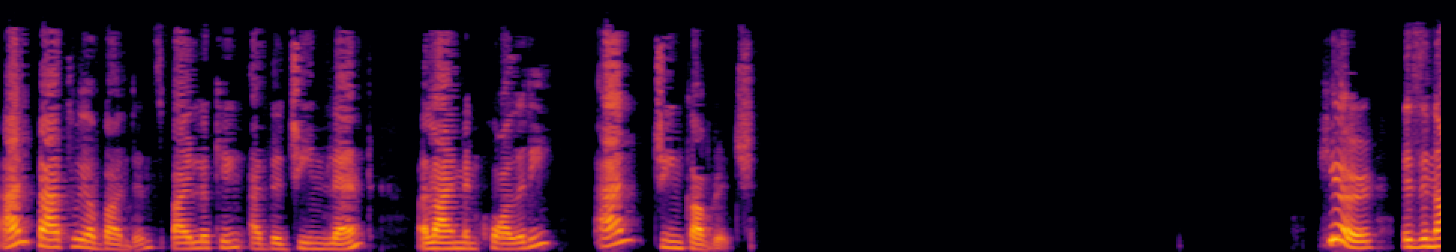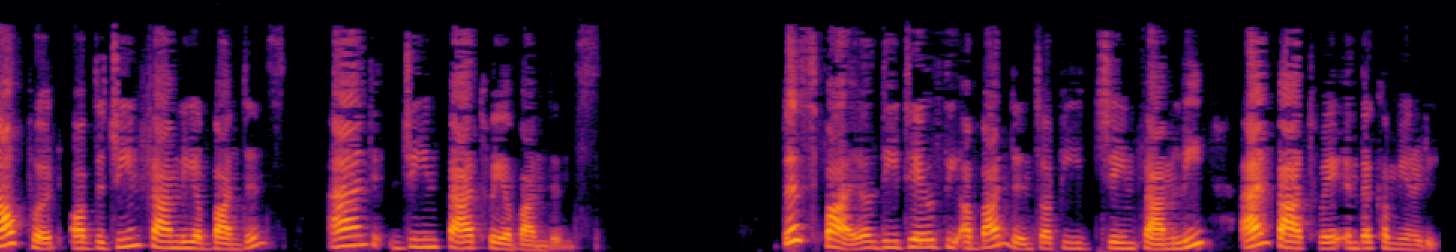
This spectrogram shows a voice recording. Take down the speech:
and pathway abundance by looking at the gene length, alignment quality, and gene coverage. Here is an output of the gene family abundance and gene pathway abundance. This file details the abundance of each gene family and pathway in the community.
